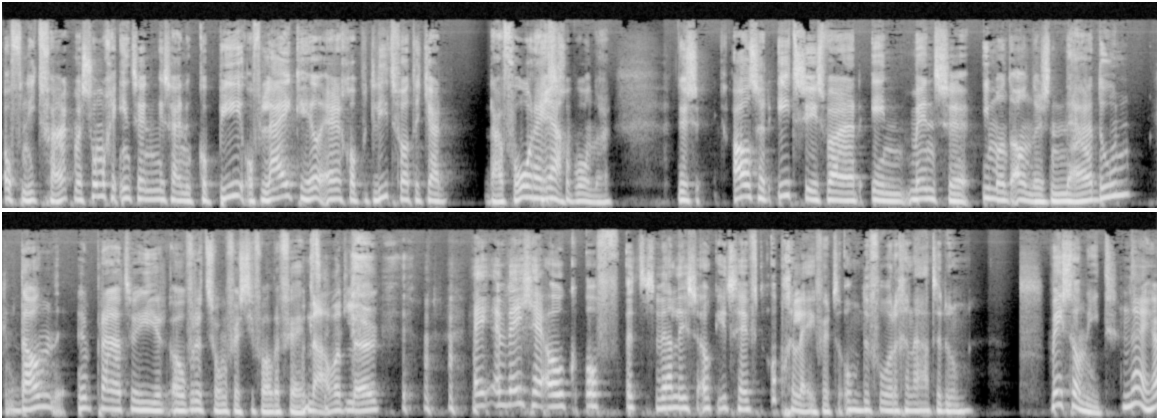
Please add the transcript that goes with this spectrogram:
of niet vaak, maar sommige inzendingen zijn een kopie of lijken heel erg op het lied wat het jaar daarvoor heeft Ja. gewonnen. Dus als er iets is waarin mensen iemand anders nadoen, dan praten we hier over het Songfestival effect. Nou, wat leuk. Hey, en weet jij ook of het wel eens ook iets heeft opgeleverd om de vorige na te doen? Meestal niet. Nee, hè?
